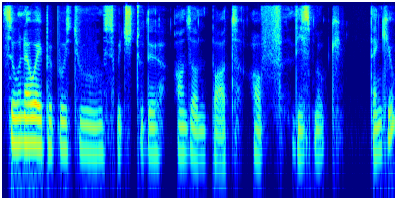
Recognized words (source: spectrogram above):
So now I propose to switch to the hands-on part of this MOOC. Thank you.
